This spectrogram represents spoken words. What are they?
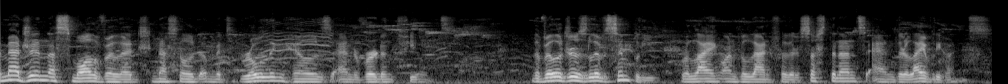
Imagine a small village nestled amidst rolling hills and verdant fields. The villagers live simply, relying on the land for their sustenance and their livelihoods.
